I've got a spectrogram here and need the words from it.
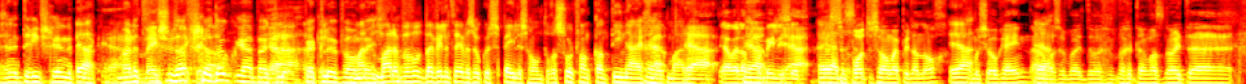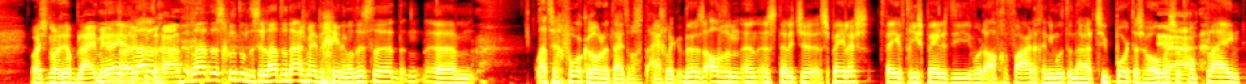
zijn er drie verschillende Ja. plekken. Ja, maar dat, verschilt wel. ook ja, bij Ja, clu- per club wel een maar, beetje. maar bijvoorbeeld bij Willem II was ook een Spelers Home, toch een soort van kantine eigenlijk. Ja. Maar, Ja, Ja, waar dan Ja. familie zit. ja, Ja, ja, dus- supportershome heb je dan nog. Ja. Daar moest je ook heen. Nou, Ja. was, er- daar was, nooit, eh, was je nooit heel blij mee om daar naartoe te gaan. we- dat is goed om te Laten we daar eens mee beginnen. Want is de, de- ehm, laat zeggen, voor coronatijd was het eigenlijk. Er is altijd een, een, een stelletje spelers. Twee of drie spelers die worden afgevaardigd. En die moeten naar het supportershome. Een Ja. soort van plein,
